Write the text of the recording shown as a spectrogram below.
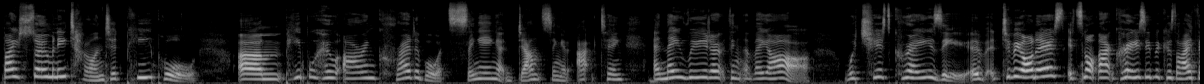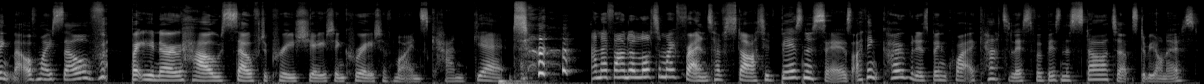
by so many talented people. Um, people who are incredible at singing, at dancing, at acting, and they really don't think that they are, which is crazy. Uh, to be honest, it's not that crazy because I think that of myself. But you know how self depreciating creative minds can get. And I found a lot of my friends have started businesses. I think COVID has been quite a catalyst for business startups, to be honest,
